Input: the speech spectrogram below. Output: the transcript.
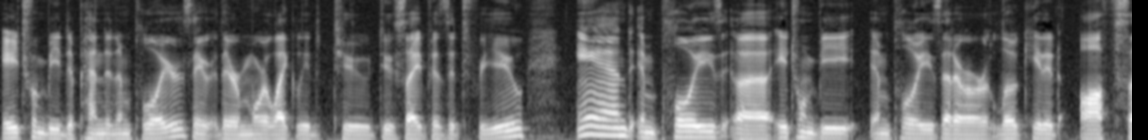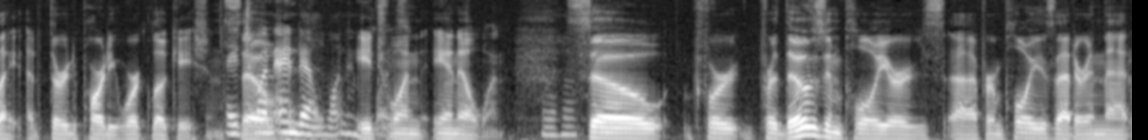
H-1B dependent employers. They, they're more likely to do site visits for you, and employees, uh, H-1B employees that are located off-site at third-party work locations. H1 so and L1. H1 and L1. Mm-hmm. So for for those employers, uh, for employees that are in that,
